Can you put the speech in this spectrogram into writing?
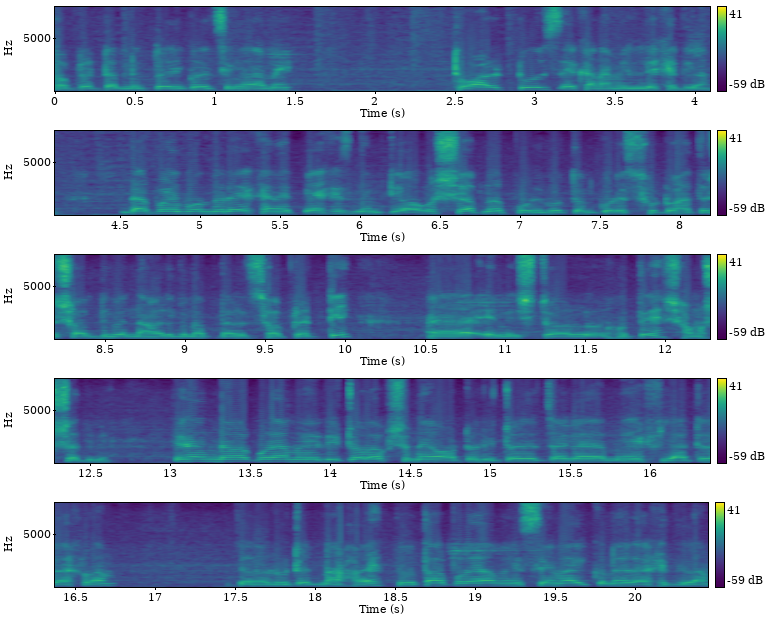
সফটওয়্যারটা আপনি তৈরি করেছিলেন আমি। তো টুলস এখানে আমি লিখে দিলাম। তারপরে বন্ধুরা, এখানে প্যাকেজ নেমটি অবশ্যই আপনার পরিবর্তন করে ছোট হাতের সব দেবেন, না হলে কিন্তু আপনার সফটওয়্যারটি ইনস্টল হতে সমস্যা দেবে। এখানে নেওয়ার পরে আমি রিটোর অপশনে অটো রিটোরের জায়গায় আমি ফ্ল্যাটে রাখলাম, যেন রুটেড না হয়। তো তারপরে আমি সেম আইকনে রেখে দিলাম।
